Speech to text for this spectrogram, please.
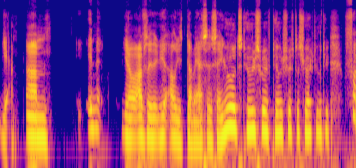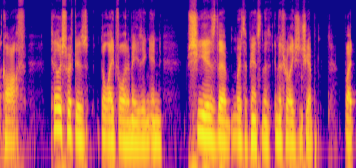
Yeah. Um, in you know, obviously all these dumbasses saying, "Oh, it's Taylor Swift. Taylor Swift distracted the team." Fuck off. Taylor Swift is delightful and amazing, and she is the wears the pants in this in this relationship. But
